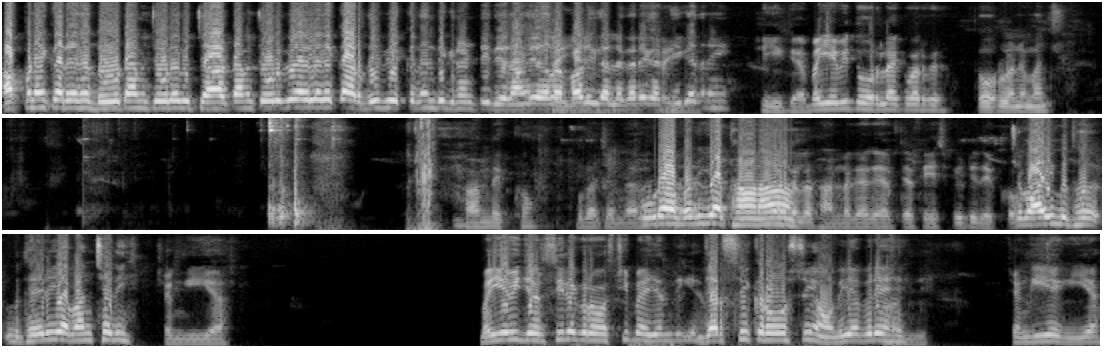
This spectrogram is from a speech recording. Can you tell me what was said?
ਆਪਣੇ ਘਰੇ ਤਾਂ ਦੋ ਟਾਈਮ ਚੋਲੇ ਵੀ ਚਾਰ ਟਾਈਮ ਚੋਲ ਵੀ ਅਗਲੇ ਦੇ ਘਰ ਦੀ ਵੀ ਇੱਕ ਦਿਨ ਦੀ ਗਾਰੰਟੀ ਦੇ ਦਾਂਗੇ ਅਗਲਾ ਬਾਹਲੀ ਗੱਲ ਕਰੇਗਾ ਠੀਕ ਹੈ। ਤੇ ਨਹੀਂ? ਠੀਕ ਹੈ ਬਾਈ ਇਹ ਵੀ ਤੋੜ ਲੈ ਇੱਕ ਵਾਰ ਫਿਰ। ਤੋਰ ਲੈਣੇ ਮੰਚ ਹਾਂ ਦੇਖੋ ਪੂਰਾ ਚੰਗਾ ਪੂਰਾ ਵਧੀਆ ਥਾਣਾ ਕੱਲਾ ਥਾਣ ਲੱਗਾ ਗਿਆ ਤੇ ਫੇਸ ਬਿਊਟੀ ਦੇਖੋ। ਚਵਾਈ ਬਥੋ- ਬਥੇਰੀ ਆ ਵੰਸ਼ ਦੀ। ਚੰਗੀ ਆ। ਬਾਈ ਇਹ ਵੀ ਜਰਸੀ ਦੇ ਕ੍ਰੋਸ ਚ ਹੀ ਪੈ ਜਾਂਦੀ ਹੈ ਜਰਸੀ ਕ੍ਰੋਸ ਚ ਹੀ ਆਉਂਦੀ ਆ ਵੀਰੇ ਇਹ। ਹਾਂਜੀ। ਚੰਗੀ ਹੈਗੀ ਆ।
